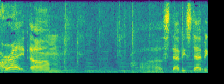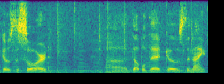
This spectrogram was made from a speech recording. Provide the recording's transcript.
All right. Um, uh, stabby stabby goes the sword. Uh, double dead goes the knight.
